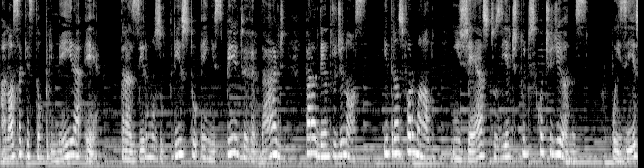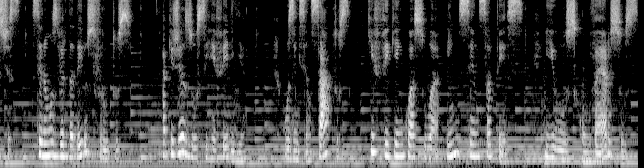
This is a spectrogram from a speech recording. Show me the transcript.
A nossa questão primeira é trazermos o Cristo em espírito e verdade para dentro de nós e transformá-lo em gestos e atitudes cotidianas, pois estes serão os verdadeiros frutos a que Jesus se referia. Os insensatos que fiquem com a sua insensatez, e os conversos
